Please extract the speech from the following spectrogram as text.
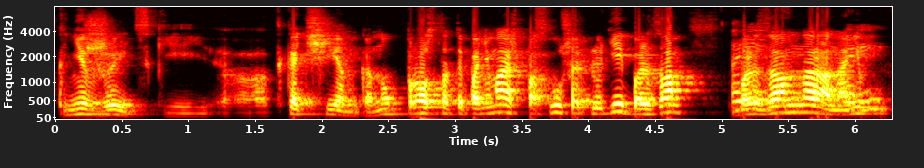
Княжицкий, э, Ткаченко. Ну просто ты понимаешь, послушать людей бальзам, бальзам на раны. Они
